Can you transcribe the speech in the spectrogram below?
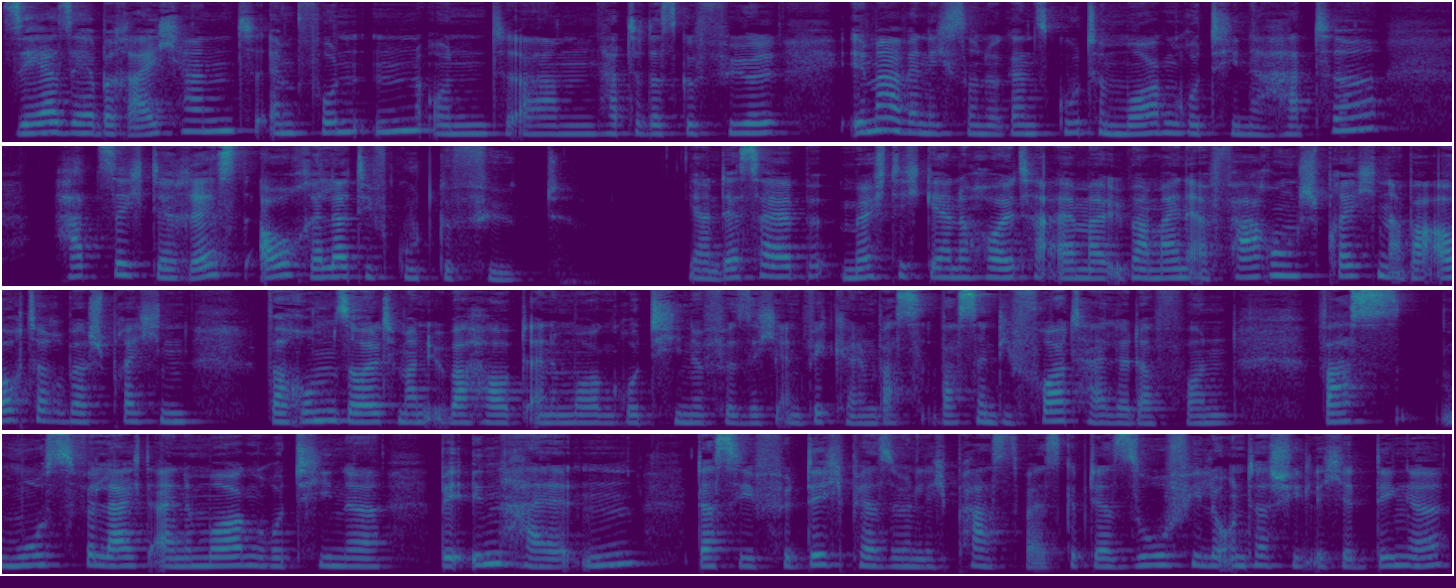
sehr, sehr bereichernd empfunden und ähm, hatte das Gefühl, immer wenn ich so eine ganz gute Morgenroutine hatte, hat sich der Rest auch relativ gut gefügt. Ja, und deshalb möchte ich gerne heute einmal über meine Erfahrungen sprechen, aber auch darüber sprechen, warum sollte man überhaupt eine Morgenroutine für sich entwickeln? Was, was sind die Vorteile davon? Was muss vielleicht eine Morgenroutine beinhalten, dass sie für dich persönlich passt? Weil es gibt ja so viele unterschiedliche Dinge,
